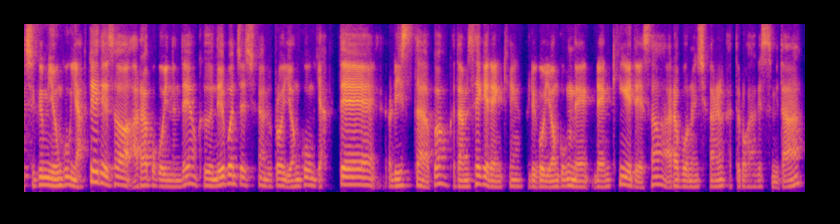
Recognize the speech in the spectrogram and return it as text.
지금 영국 약대에 대해서 알아보고 있는데요. 그 네 번째 시간으로 영국 약대 리스트하고 그다음 세계 랭킹 그리고 영국 내- 랭킹에 대해서 알아보는 시간을 갖도록 하겠습니다.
